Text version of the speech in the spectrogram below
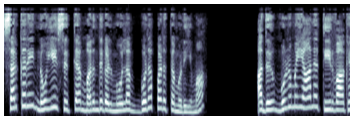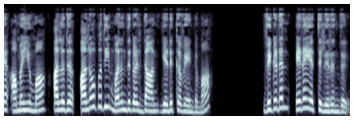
சர்க்கரை நோயை சித்த மருந்துகள் மூலம் குணப்படுத்த முடியுமா? அது முழுமையான தீர்வாக அமையுமா? அல்லது அலோபதி மருந்துகள்தான் எடுக்க வேண்டுமா? விகடன் இணையத்திலிருந்து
